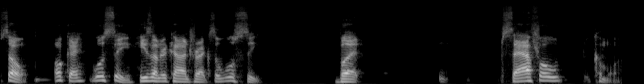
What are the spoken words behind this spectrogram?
So okay, we'll see. He's under contract, so we'll see. But Saffo, come on.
